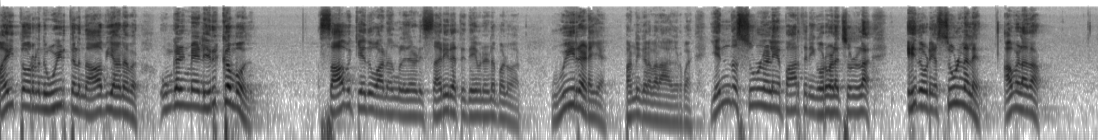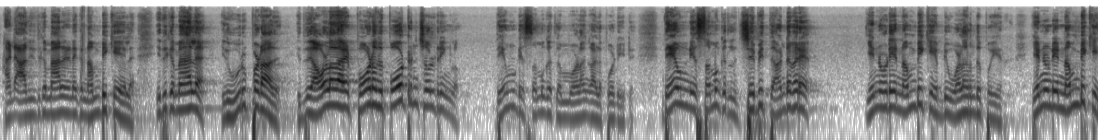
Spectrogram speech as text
மரித்தோரிலிருந்து உயிர் தெழுந்த ஆவியானவர் உங்கள் மேல் இருக்கும்போது சாவுக்கு ஏதுவான உங்களுடைய சரீரத்தை தேவன் என்ன பண்ணுவார்? உயிரடைய பண்ணுகிறவராக இருப்பார். எந்த சூழ்நிலையை பார்த்து நீங்கள் ஒருவேளை சொல்லலாம் இதோடைய சூழ்நிலை அவ்வளோதான் அண்ட் அது இதுக்கு மேலே எனக்கு நம்பிக்கை இல்லை. இதுக்கு மேலே இது உருப்படாது. இது அவ்வளோதான் போனது போட்டுன்னு சொல்கிறீங்களோ தேவனுடைய சமூகத்தில் முழங்கால போட்டிட்டு தேவனுடைய சமூகத்தில் ஜெபித்து ஆண்டவரே என்னுடைய நம்பிக்கை எப்படி வளர்ந்து போயிருக்கு? என்னுடைய நம்பிக்கை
